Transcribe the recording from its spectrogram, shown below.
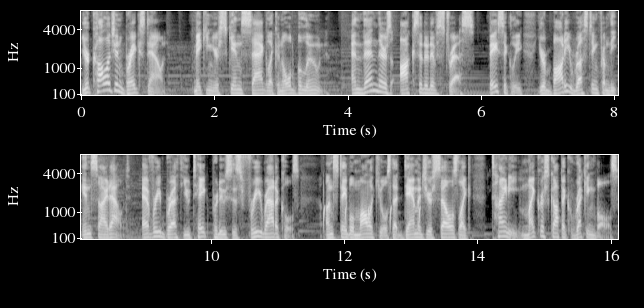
Your collagen breaks down, making your skin sag like an old balloon. And then there's oxidative stress, basically your body rusting from the inside out. Every breath you take produces free radicals, unstable molecules that damage your cells like tiny, microscopic wrecking balls.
